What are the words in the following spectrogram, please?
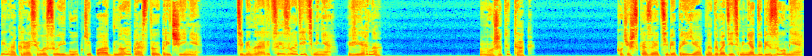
«Ты накрасила свои губки по одной простой причине. Тебе нравится изводить меня, верно?» «Может и так», Хочешь сказать, тебе приятно доводить меня до безумия?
